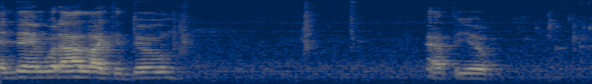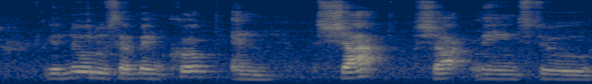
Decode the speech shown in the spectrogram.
And then what I like to do after your your noodles have been cooked and shocked, shocked means to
